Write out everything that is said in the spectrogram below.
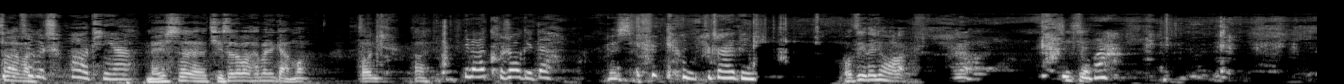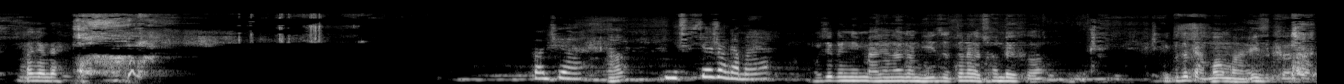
这个车不好停啊。没事，骑车的话害怕你感冒。走，你上来。你把口罩给戴好。没事。我不摘给你。我自己戴就好了。嗯。谢谢。走吧。安全带。王俊。啊。你去街上干嘛呀？我去给你买的那个梨子炖那个川贝盒。你不是感冒吗？一直咳嗽。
